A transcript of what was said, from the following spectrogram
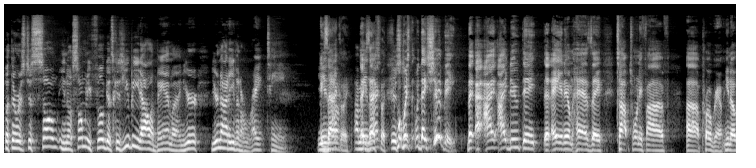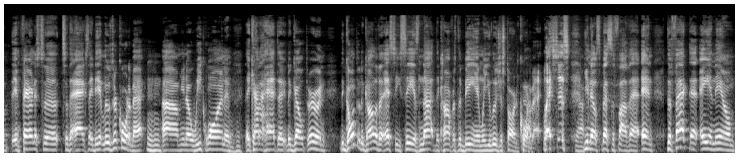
But there was just so you know so many feel goods because you beat Alabama and you're you're not even a ranked team. You know? Exactly. I mean, exactly. which they should be. They, I, I do think that A and M has a top twenty-five uh, program. You know, in fairness to to the Ags, they did lose their quarterback. Mm-hmm. Um, you know, week one, and they kind of had to, to go through. And going through the gauntlet of the SEC is not the conference to be in when you lose your starting quarterback. Let's just you know specify that. And the fact that A and M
